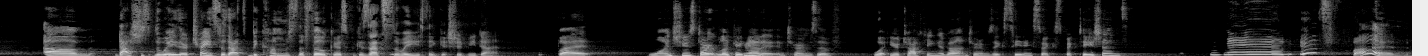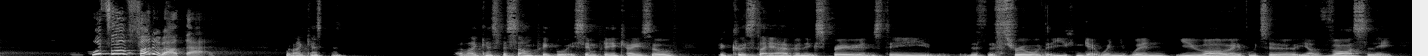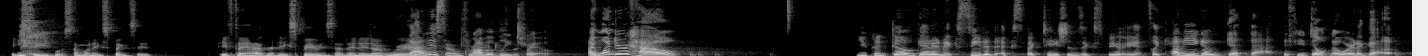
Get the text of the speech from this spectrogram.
um, that's just the way mm-hmm. they're trained. So that becomes the focus because that's the way you think it should be done. But once you start looking at mm-hmm. it in terms of what you're talking about, in terms of exceeding expectations, man, it's fun. What's not fun about that? Well, I guess, well, I guess for some people, it's simply a case of because they haven't experienced the, the the thrill that you can get when when you are able to you know vastly exceed what someone expected. If they haven't experienced that, then they don't realize That is how great probably true. I wonder how you could go get an exceeded expectations experience. Like, how do you go get that if you don't know where to go?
